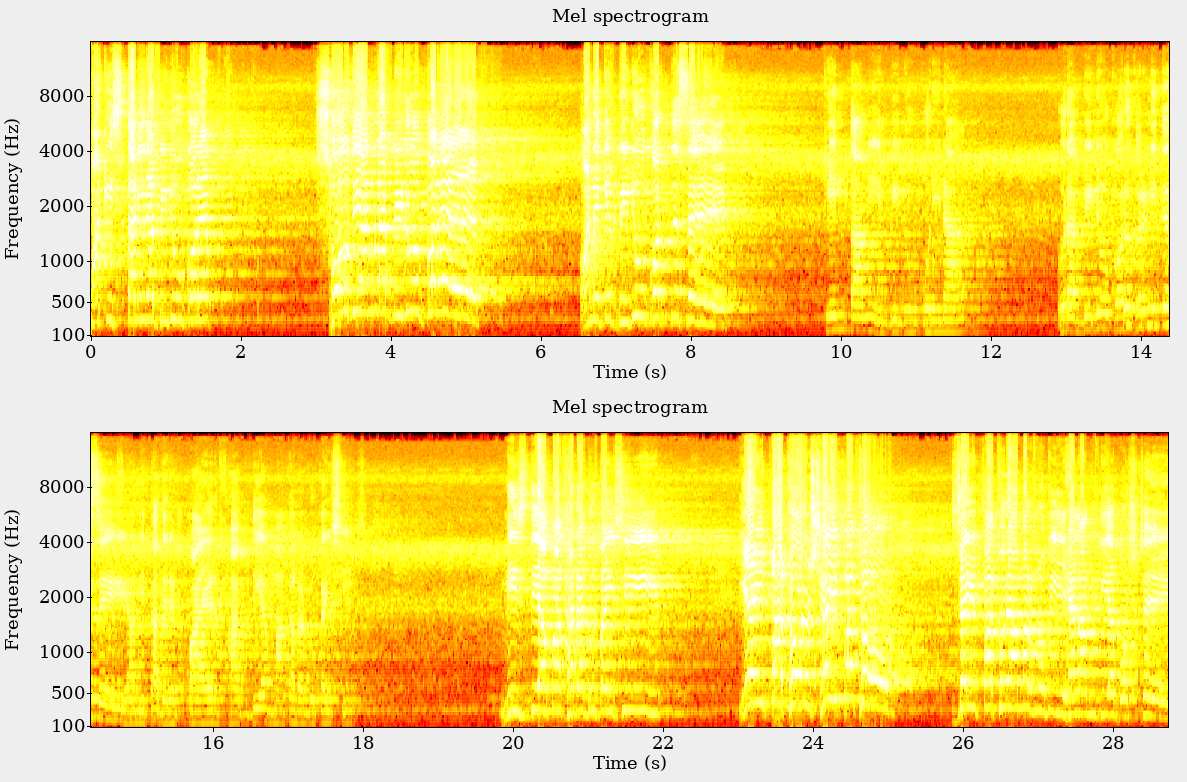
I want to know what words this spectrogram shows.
পাকিস্তানিরা ভিডিও করে সৌদিয়ানরা ভিডিও করে। অনেকে ভিডিও করতেছে। কিন্তু আমি ভিডিও করি না। ওরা ভিডিও করে করে নিতেছে। আমি তাদের পায়ের ফাঁক দিয়া মাথাটা ঢুকাইছি। নিচ দিয়া মাথাটা ঢুকাইছি। এই পাথর, সেই পাথর, যেই পাথরে আমার নবী হেলাম দিয়া বসছে,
